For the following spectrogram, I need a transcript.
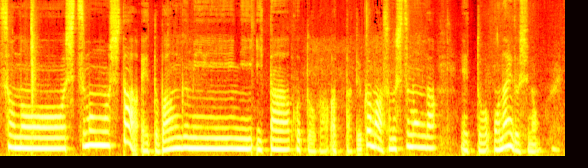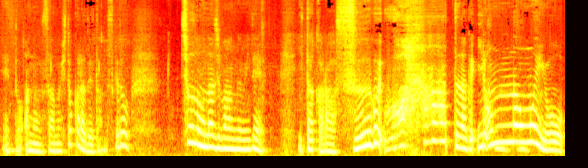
その質問をした、えっと、番組にいたことがあったというか、まあその質問が、えっと、同い年の、えっと、アナウンサーの人から出たんですけど、ちょうど同じ番組でいたから、すごい、うわーってなんかいろんな思いを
